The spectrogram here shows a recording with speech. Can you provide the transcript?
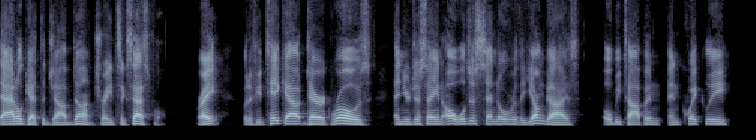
That'll get the job done. Trade successful, right? But if you take out Derrick Rose and you're just saying, oh, we'll just send over the young guys, Obi Toppin and Quickley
